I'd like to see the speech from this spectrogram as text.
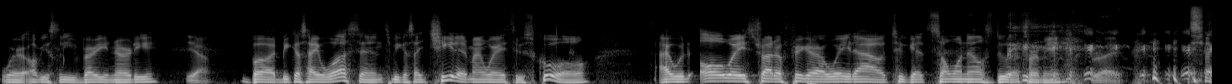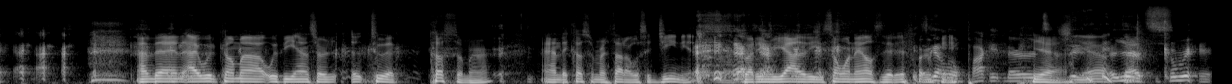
were obviously very nerdy, Yeah. but because I wasn't, because I cheated my way through school. I would always try to figure a way out to get someone else do it for me, Right. and then I would come out with the answer uh, to the customer, and the customer thought I was a genius, but in reality, someone else did it He's for got me. little pocket nerds Yeah. and. Yeah, Your that's- career.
